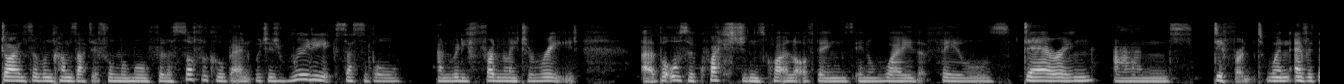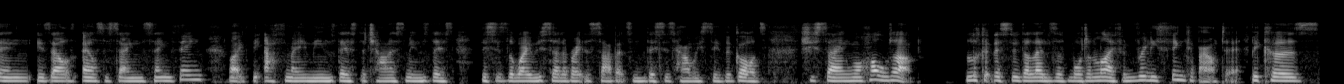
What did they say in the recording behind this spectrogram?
Dianne Sylvan comes at it from a more philosophical bent, which is really accessible and really friendly to read uh, but also questions quite a lot of things in a way that feels daring and different when everything is else, else is saying the same thing. Like the athame means this the chalice means this this is the way we celebrate the sabbats and this is how we see the gods. She's saying well hold up. Look at this through the lens of modern life and really think about it because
